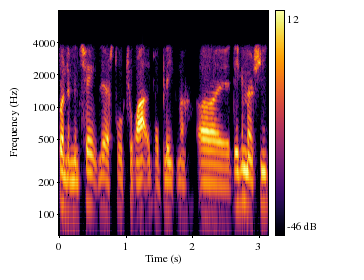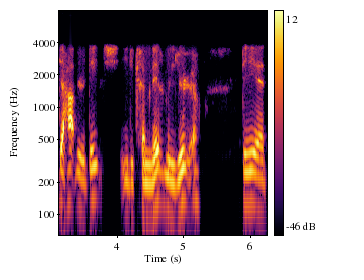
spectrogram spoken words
fundamentale og strukturelle problemer. Og øh, det kan man jo sige, det har vi jo dels i de kriminelle miljøer. Det, at,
